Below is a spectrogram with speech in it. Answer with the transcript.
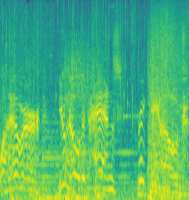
Whatever! You know that hands freak me out.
